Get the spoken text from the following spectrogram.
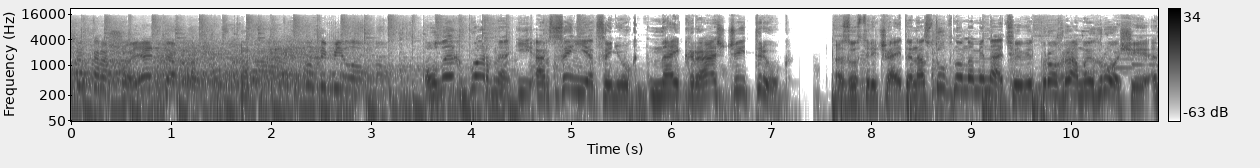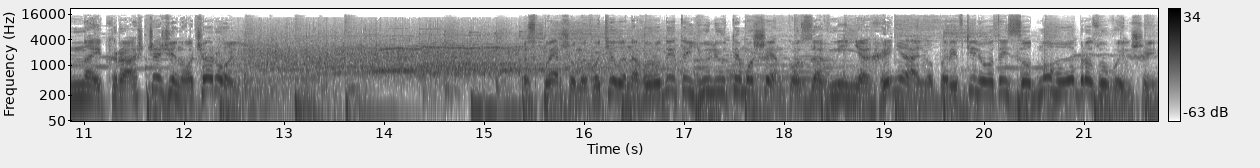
Все хорошо, я тебя прошу. Ну ты Биловно. Олег Барна і Арсеній Яценюк найкращий трюк. Зустрічайте наступну номінацію від програми Гроші Найкраща жіноча роль. Спершу ми хотіли нагородити Юлію Тимошенко за вміння геніально перевтілюватись з одного образу в інший.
